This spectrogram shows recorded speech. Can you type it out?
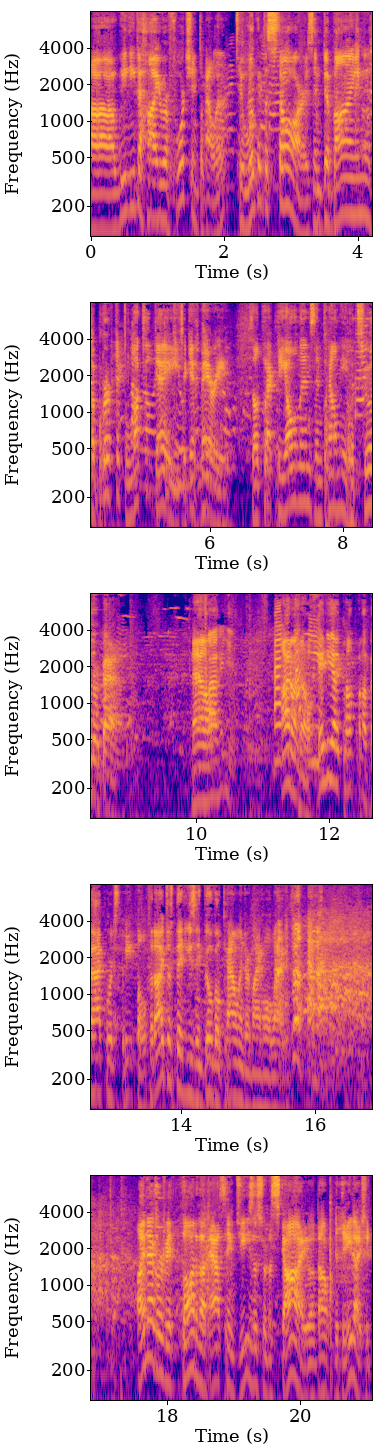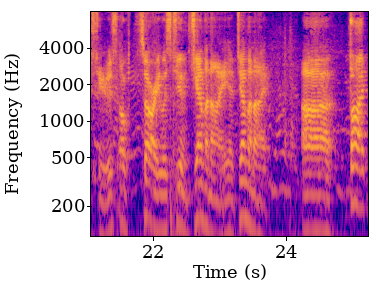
uh, we need to hire a fortune teller to look at the stars and divine the perfect lucky day to get married. They'll check the omens and tell me if it's good or bad. Now, I don't know. Maybe I come from a backwards people, but I've just been using Google Calendar my whole life. I never even thought about asking Jesus or the sky about the date I should choose. Oh, sorry, it was June. Gemini. uh, Gemini. Uh, but,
